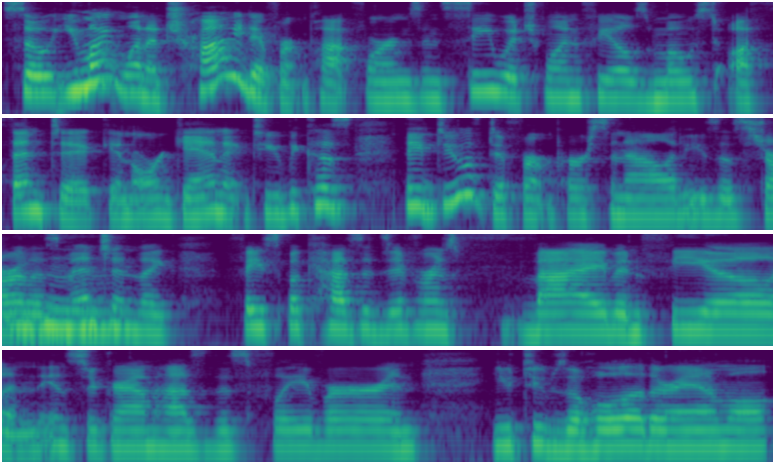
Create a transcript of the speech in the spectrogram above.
So you might want to try different platforms and see which one feels most authentic and organic to you because they do have different personalities as Charla's mm-hmm. mentioned like Facebook has a different vibe and feel, and Instagram has this flavor, and YouTube's a whole other animal.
